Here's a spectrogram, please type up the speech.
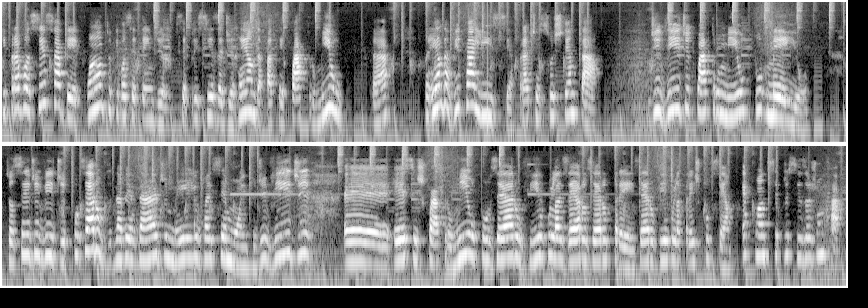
E para você saber quanto que você tem de, você precisa de renda para ter 4 mil, tá? Renda vitalícia para te sustentar. Divide 4 mil por meio. Se você divide por zero, na verdade, meio vai ser muito. Divide é, esses 4 mil por 0,003, 0,3%. É quanto você precisa juntar.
